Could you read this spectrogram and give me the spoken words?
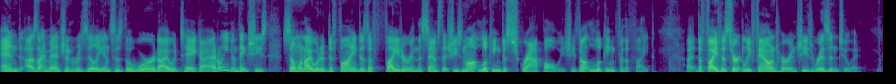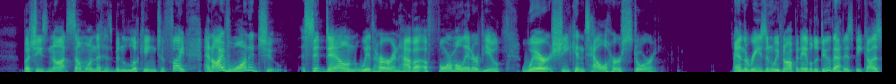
And as I mentioned, resilience is the word I would take. I don't even think she's someone I would have defined as a fighter in the sense that she's not looking to scrap always. She's not looking for the fight. Uh, the fight has certainly found her and she's risen to it. But she's not someone that has been looking to fight. And I've wanted to sit down with her and have a, a formal interview where she can tell her story. And the reason we've not been able to do that is because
